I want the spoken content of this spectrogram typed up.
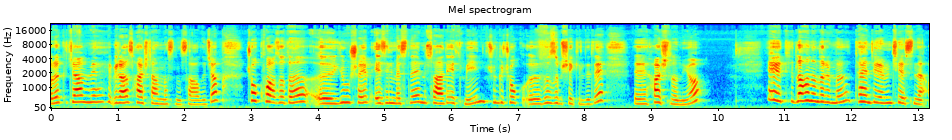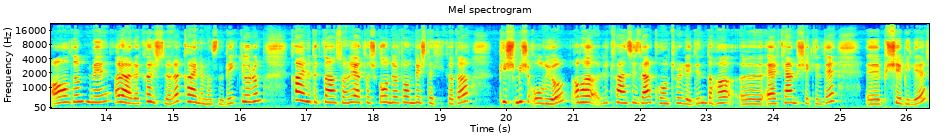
bırakacağım ve biraz haşlanmasını sağlayacağım. Çok fazla da e, yumuşayıp ezilmesine müsaade etmeyin. Çünkü çok e, hızlı bir şekilde de e, haşlanıyor. Evet lahanalarımı tenceremin içerisine aldım ve ara ara karıştırarak kaynamasını bekliyorum. Kaynadıktan sonra yaklaşık 14-15 dakikada pişmiş oluyor. Ama lütfen sizler kontrol edin. Daha e, erken bir şekilde e, pişebilir.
